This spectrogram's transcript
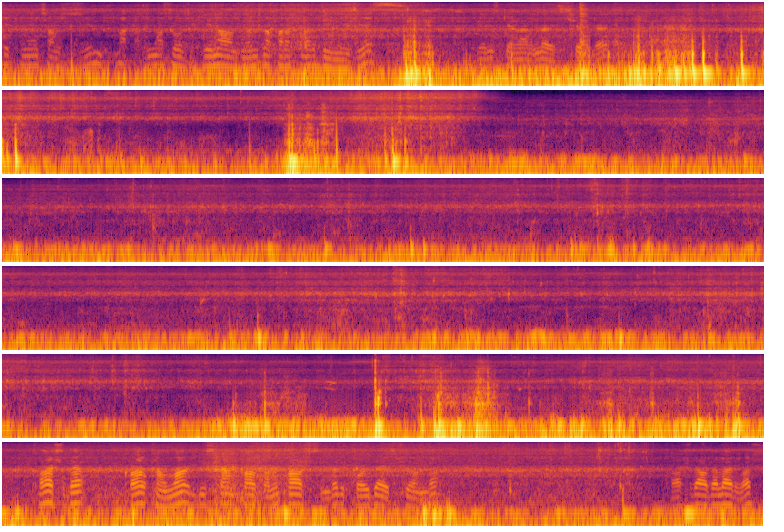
çekmeye çalışacağım. Bakalım nasıl olacak. Yeni aldığımız aparatları deneyeceğiz. Karşıda Kalkan var. Biz tam Kalkan'ın karşısında bir koydayız şu anda. Karşıda adalar var.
